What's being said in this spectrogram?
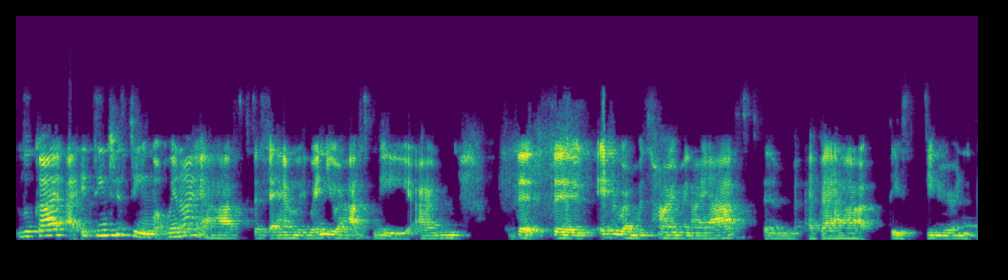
look, I, it's interesting when I asked the family when you asked me um, that the everyone was home and I asked them about this dinner and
